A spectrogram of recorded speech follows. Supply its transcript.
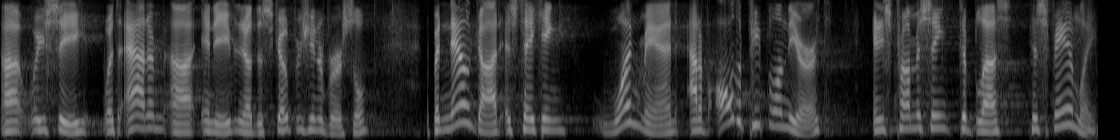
uh, we see with Adam uh, and Eve, you know, the scope is universal. But now God is taking one man out of all the people on the earth and he's promising to bless his family.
